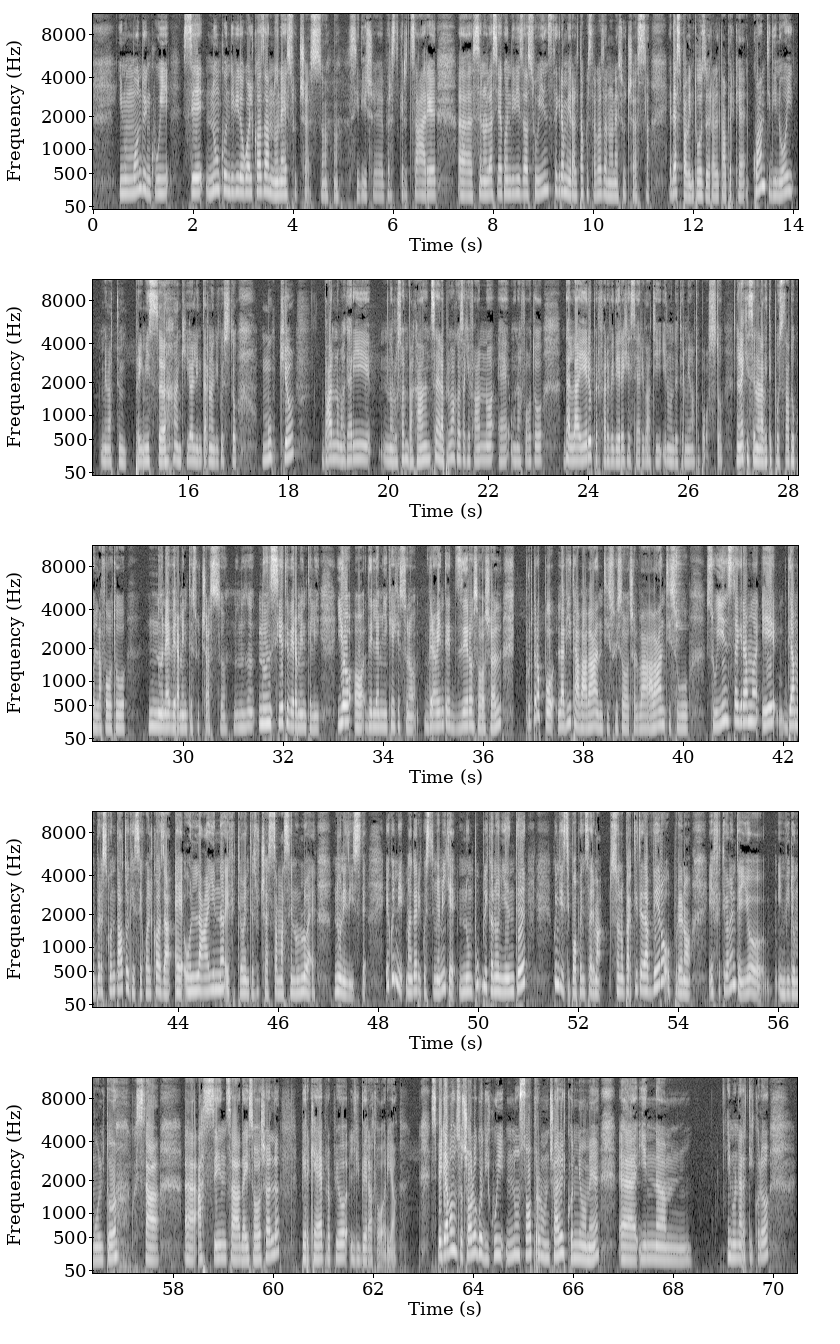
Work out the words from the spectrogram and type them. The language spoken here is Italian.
in un mondo in cui se non condivido qualcosa non è successo. Si dice per scherzare, uh, se non la sia condivisa su Instagram in realtà questa cosa non è successa ed è spaventoso in realtà perché quanti di noi, mi metto in primis anch'io all'interno di questo mucchio, vanno magari, non lo so, in vacanza e la prima cosa che fanno è una foto dall'aereo per far vedere che si è arrivati in un determinato posto. Non è che se non avete postato quella foto non è veramente successo, non, siete veramente lì. Io ho delle amiche che sono veramente zero social Purtroppo la vita va avanti sui social, va avanti su, su, Instagram e diamo per scontato che se qualcosa è online effettivamente è successa, ma se non lo è non esiste. E quindi magari queste mie amiche non pubblicano niente, quindi si può pensare ma sono partite davvero oppure no? E effettivamente io invidio molto questa uh, assenza dai social perché è proprio liberatoria. Spiegava un sociologo di cui non so pronunciare il cognome eh, in, um, in un articolo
